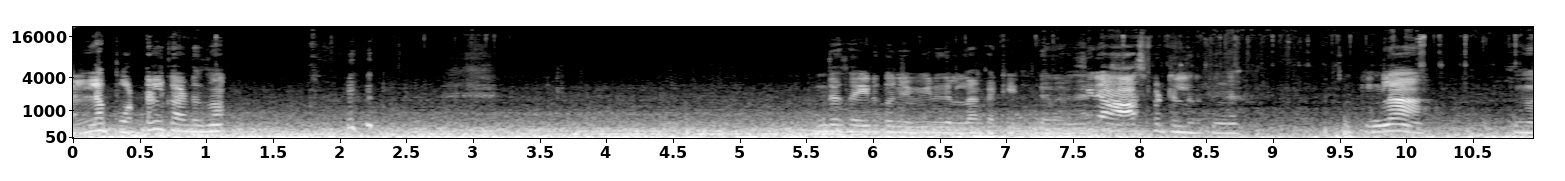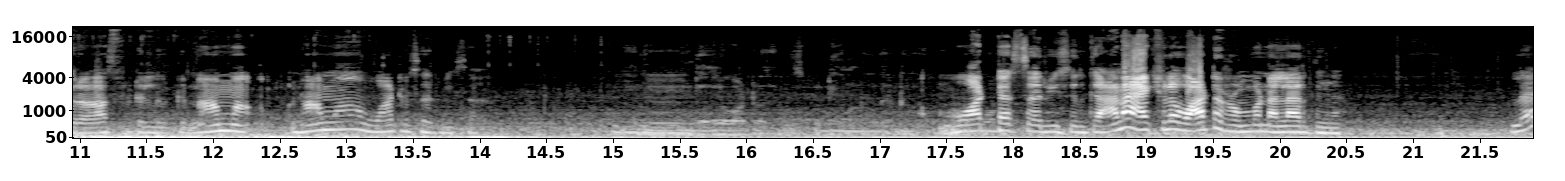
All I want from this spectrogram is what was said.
நல்ல பொட்டல் காடு தான் இந்த சைடு கொஞ்சம் வீடுகள்லாம் கட்டிட்டு இருக்காங்க சரி ஹாஸ்பிட்டல் இருக்குங்க. ஓகேங்களா? இங்கே ஒரு ஹாஸ்பிட்டல் இருக்குது நாமா நாமா வாட்டர் சர்வீஸா வாட்டர் சர்வீஸ் இருக்குது ஆனால் ஆக்சுவலாக வாட்டர் ரொம்ப நல்லா இருக்குங்க. இல்லை?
